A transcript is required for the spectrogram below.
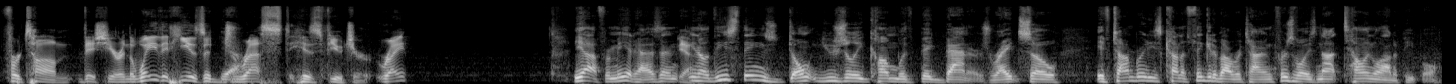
for Tom this year in the way that he has addressed yeah. his future, right? Yeah, for me it has. And, yeah. you know, these things don't usually come with big banners, right? So if Tom Brady's kind of thinking about retiring, first of all, he's not telling a lot of people.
